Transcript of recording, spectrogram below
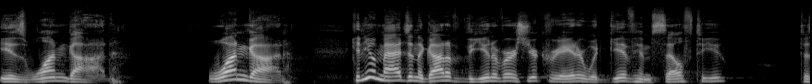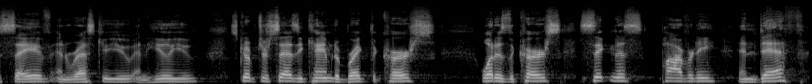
is one God. One God. Can you imagine the God of the universe, your creator, would give himself to you to save and rescue you and heal you? Scripture says he came to break the curse. What is the curse? Sickness, poverty, and death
